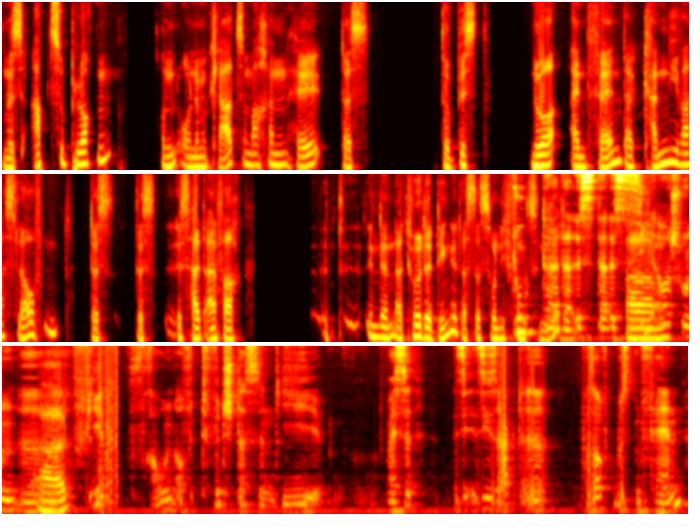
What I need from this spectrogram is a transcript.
um das abzublocken und um ihm klarzumachen, hey, das, du bist nur ein Fan, da kann nie was laufen. Das, das ist halt einfach in der Natur der Dinge, dass das so nicht du, funktioniert. Da, da ist, da ist ähm, sie aber schon äh, äh, vier Frauen auf Twitch, das sind, die, weißt du, sie, sie sagt, äh, pass auf, du bist ein Fan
